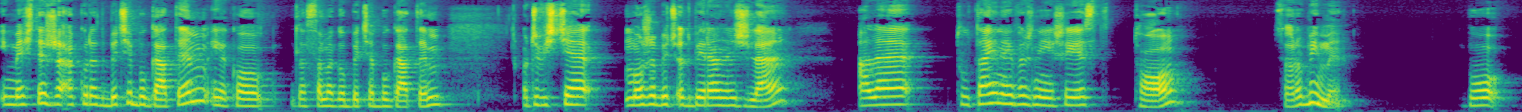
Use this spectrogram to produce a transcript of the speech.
I myślę, że akurat bycie bogatym, jako dla samego bycia bogatym, oczywiście może być odbierane źle, ale tutaj najważniejsze jest to, co robimy. Bo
